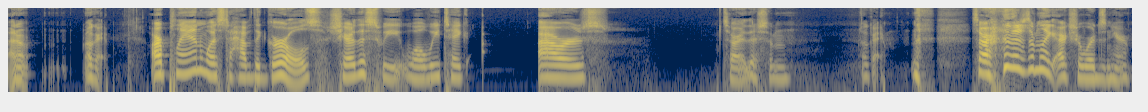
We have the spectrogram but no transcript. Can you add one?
I don't. Okay. Our plan was to have the girls share the suite while we take ours. Sorry, there's some. Okay. Sorry, there's some like extra words in here.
